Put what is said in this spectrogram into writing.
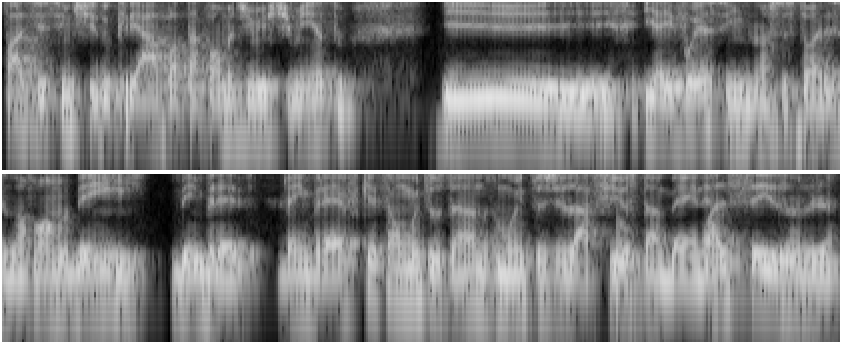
fazia sentido criar a plataforma de investimento. E, e aí foi assim, nossa história, assim, de uma forma bem, bem breve. Bem breve, porque são muitos anos, muitos desafios são também, né? Quase seis anos já.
